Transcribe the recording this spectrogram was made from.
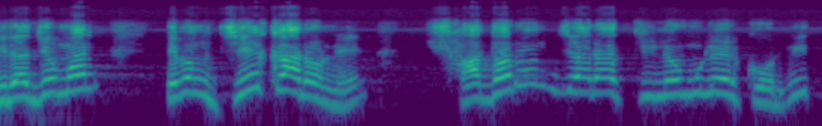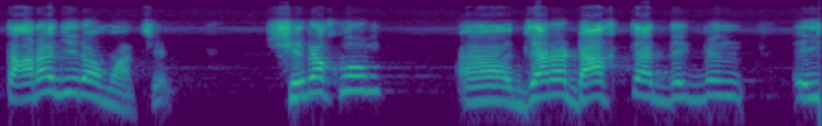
বিরাজমান এবং যে কারণে সাধারণ যারা তৃণমূলের কর্মী, তারা যেরকম আছেন, সেরকম যারা ডাক্তার দেখবেন, এই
